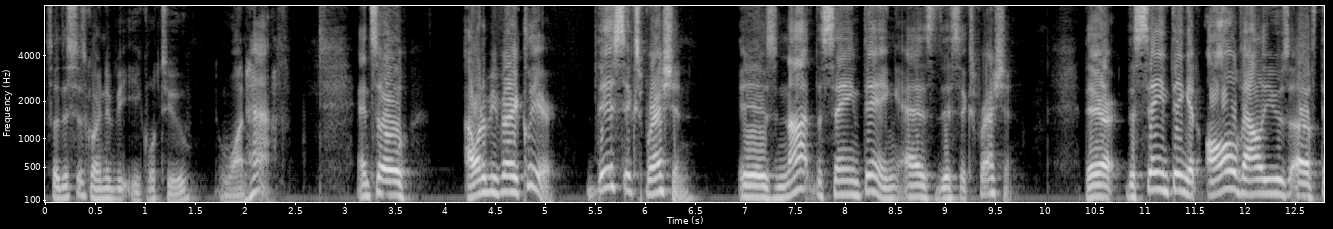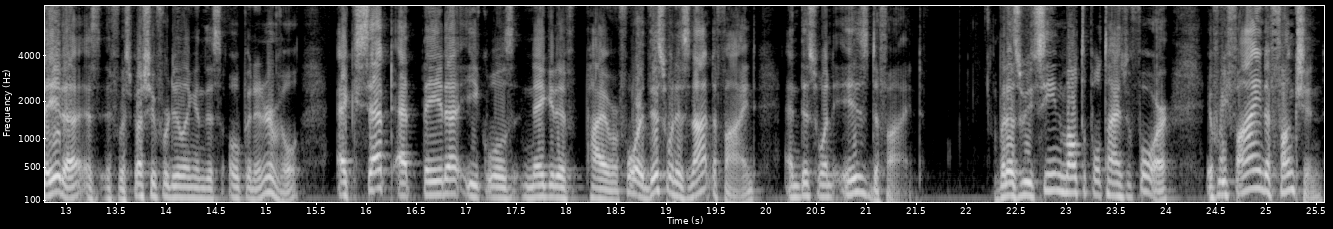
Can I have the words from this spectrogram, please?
So this is going to be equal to 1 half. And so I want to be very clear. This expression is not the same thing as this expression. They're the same thing at all values of theta, especially if we're dealing in this open interval, except at theta equals negative pi over 4. This one is not defined, and this one is defined. But as we've seen multiple times before, if we find a function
